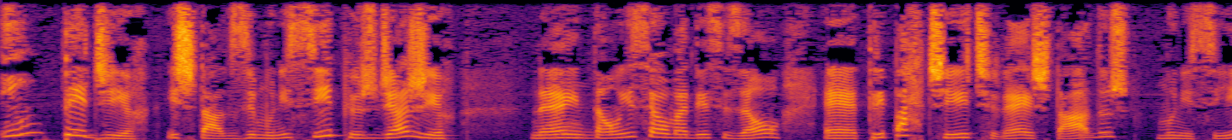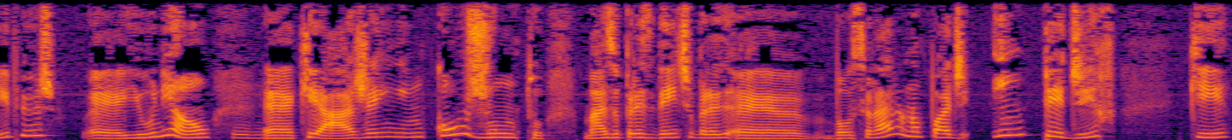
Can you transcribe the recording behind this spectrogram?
impedir estados e municípios de agir. Né? Hum. Então, isso é uma decisão é, tripartite, né? Estados, municípios é, e União, uhum. é, que agem em conjunto. Mas o presidente é, Bolsonaro não pode impedir que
